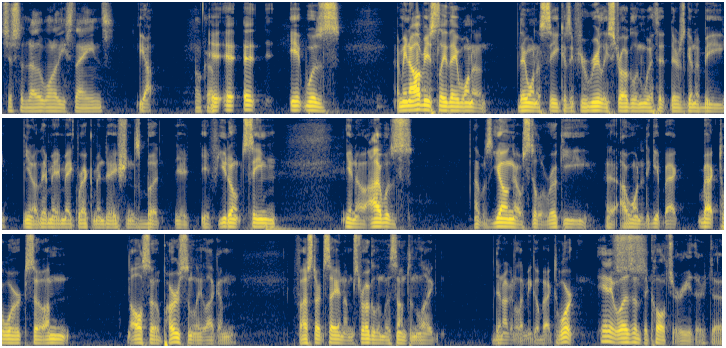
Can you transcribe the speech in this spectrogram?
just another one of these things? Yeah. Okay. It, it, it, it was, I mean, obviously they want to, they want to see, cause if you're really struggling with it, there's going to be, you know, they may make recommendations, but if you don't seem, you know, I was, I was young. I was still a rookie. I wanted to get back, back to work. So I'm also personally like, I'm, if I start saying I'm struggling with something like, they're not going to let me go back to work. And it wasn't the culture either. To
